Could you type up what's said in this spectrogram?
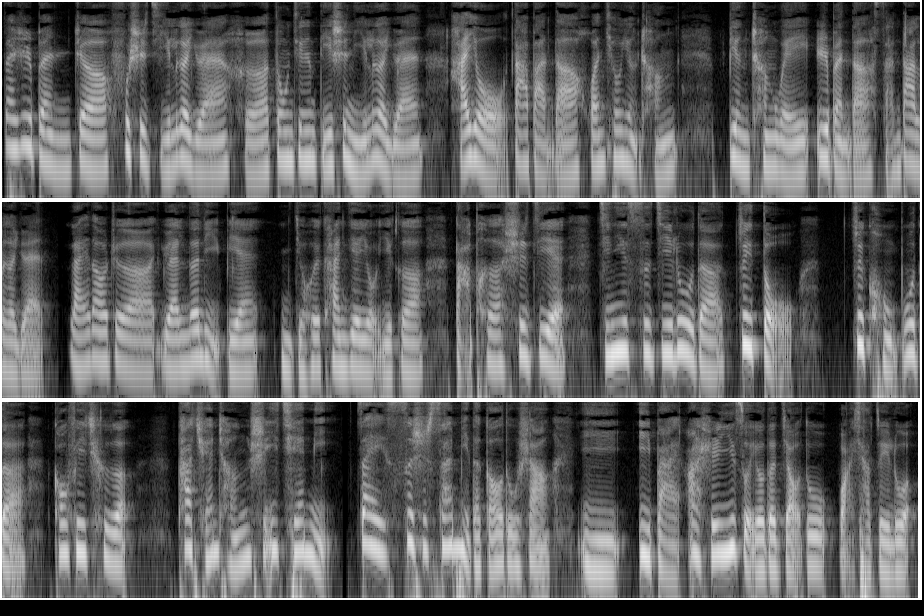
在日本，这富士急乐园和东京迪士尼乐园，还有大阪的环球影城，并称为日本的三大乐园。来到这园的里边，你就会看见有一个打破世界吉尼斯纪录的最陡、最恐怖的高飞车，它全程是一千米。在四十三米的高度上，以一百二十一左右的角度往下坠落，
